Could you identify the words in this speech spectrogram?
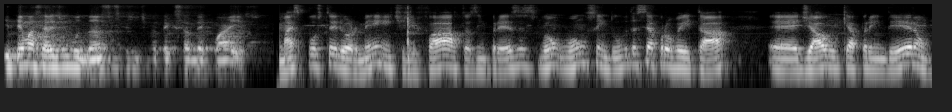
e tem uma série de mudanças que a gente vai ter que se adequar a isso. Mas posteriormente, de fato, as empresas vão, vão sem dúvida se aproveitar é, de algo que aprenderam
